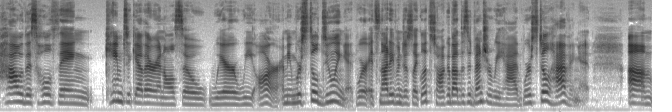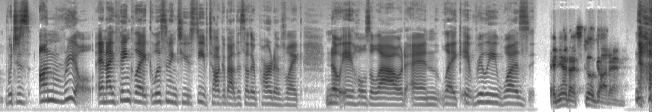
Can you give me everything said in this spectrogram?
how this whole thing came together and also where we are. I mean, we're still doing it. Where it's not even just like let's talk about this adventure we had. We're still having it. Um, which is unreal. And I think like listening to you, Steve, talk about this other part of like no a holes allowed, and like it really was. And yet, I still got in. That's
